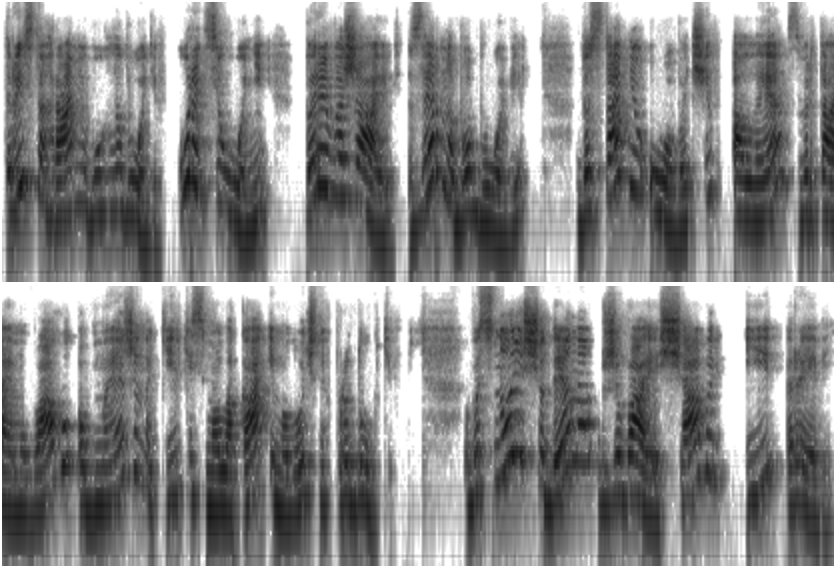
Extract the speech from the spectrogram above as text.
300 грамів вуглеводів. У раціоні переважають зернобобові, достатньо овочів, але звертаємо увагу обмежена кількість молока і молочних продуктів. Весною щоденно вживає щавель і ревінь,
